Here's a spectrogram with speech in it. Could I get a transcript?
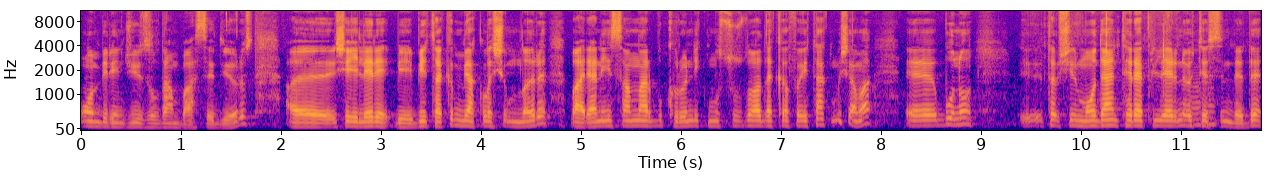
11. yüzyıldan bahsediyoruz. E, şeyleri bir, bir takım yaklaşımları var. Yani insanlar bu kronik mutsuzluğa da kafayı takmış ama e, bunu e, tabii şimdi modern terapilerin ötesinde de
